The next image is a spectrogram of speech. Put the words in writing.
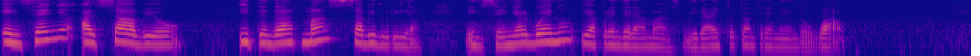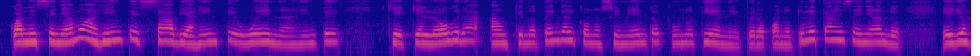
enseña al sabio y tendrás más sabiduría. Enseña al bueno y aprenderá más. Mira esto tan tremendo. Wow. Cuando enseñamos a gente sabia, gente buena, gente que, logra, aunque no tenga el conocimiento que uno tiene, pero cuando tú le estás enseñando, ellos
